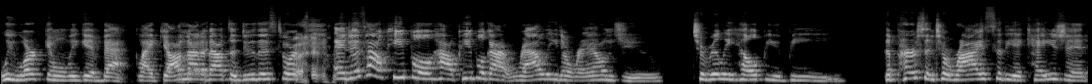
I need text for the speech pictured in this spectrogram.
We working when we get back. Like y'all not Right. about to do this tour her. And just how people how people got rallied around you to really help you be the person to rise to the occasion.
